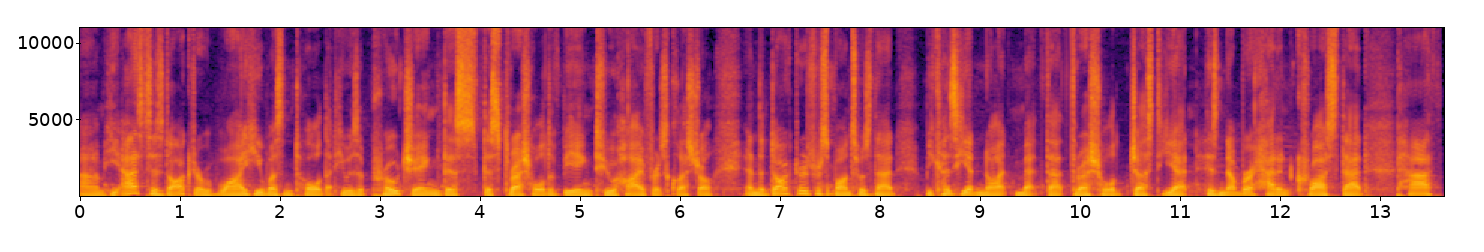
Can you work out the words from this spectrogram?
Um, he asked his doctor why he wasn't told that he was approaching this this threshold of being too high for his cholesterol, and the doctor's response was that because he had not met that threshold just yet, his number hadn't crossed that path.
